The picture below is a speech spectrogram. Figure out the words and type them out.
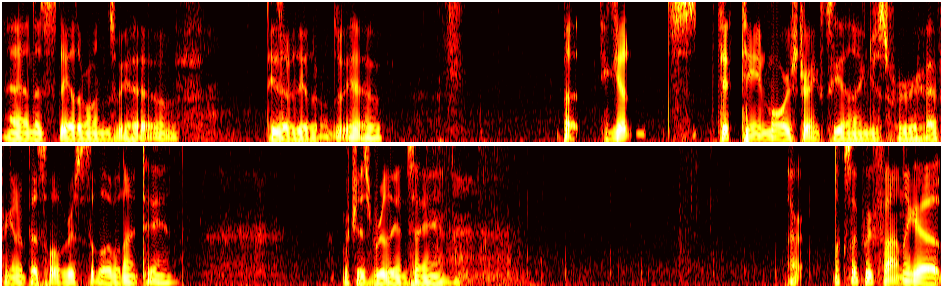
And is the other ones we have. These are the other ones we have. But you get 15 more strength scaling just for having an Abyssal versus a level 19. Which is really insane. Alright, looks like we finally got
